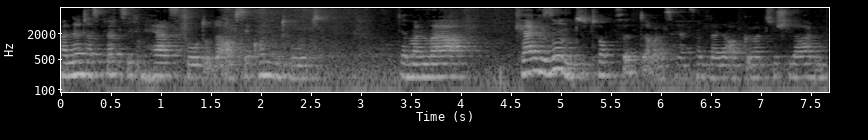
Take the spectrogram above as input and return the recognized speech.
Man nennt das plötzlich einen Herztod oder auch Sekundentod. Der Mann war kerngesund, topfit, aber das Herz hat leider aufgehört zu schlagen.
